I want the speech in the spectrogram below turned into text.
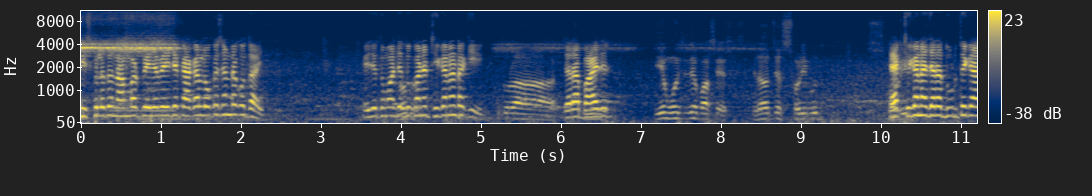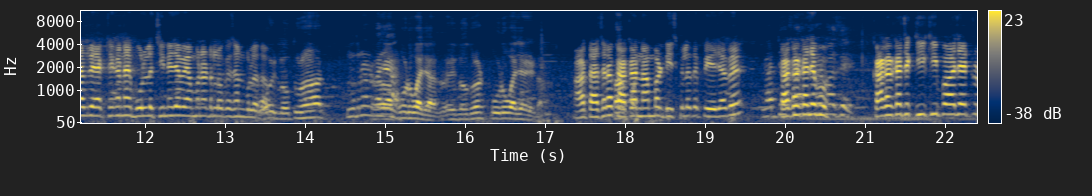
ডিসপ্লে তো নাম্বার পেয়ে যাবে। এই যে কাকার লোকেশনটা কোথায়? এই যে তোমার যে দোকানের ঠিকানাটা কি? যারা বাইরে ইয়ে মসজিদের পাশে এটা হচ্ছে শরীফুদ এক ঠিকানায় যারা দূর থেকে আসবে এক ঠিকানায় বললে চিনে যাবে এমন একটা লোকেশন বলে দাও। ওই নতুনহাট পৌর বাজার ওই নতুনহাট পৌর বাজার এটা। আর তাছাড়া কাকার নাম্বার ডিসপ্লেতে পেয়ে যাবে। কাকার কাছে কাকার কাছে কি কি পাওয়া যায় একটু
